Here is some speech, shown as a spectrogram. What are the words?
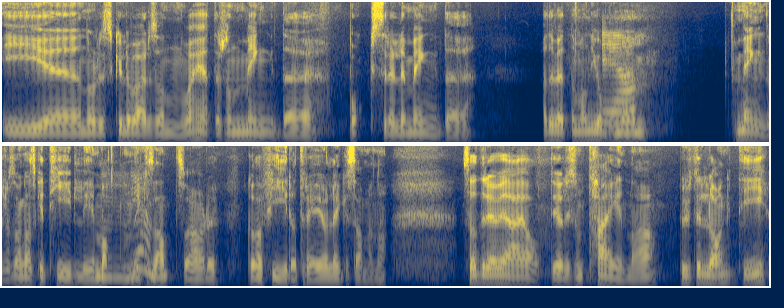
i eh, Når det skulle være sånn Hva heter sånn mengdebokser eller mengde Ja, du vet når man jobber Ja. med mengder og sånn ganske tidlig i matten, ikke sant, så har du kan ha fire og tre å legge sammen og Så drev jeg alltid og liksom tegna Brukte lang tid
